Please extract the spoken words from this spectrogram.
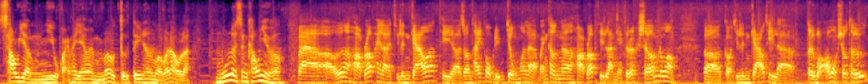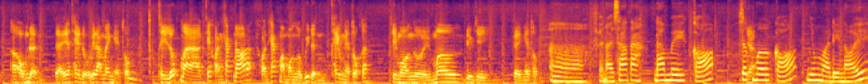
sau dần nhiều khoảng thời gian mà mình bắt đầu tự tin hơn và bắt đầu là muốn lên sân khấu nhiều hơn. Và ở Hòa Rock hay là chị Linh Cáo á, thì ờ, John thấy có một điểm chung á là bản thân Hòa Rock thì làm nhạc từ rất sớm đúng không? Ờ, còn chị Linh Cáo thì là từ bỏ một số thứ ờ, ổn định để theo đuổi cái đam mê nghệ thuật. Thì lúc mà cái khoảnh khắc đó, đó khoảnh khắc mà mọi người quyết định theo nghệ thuật á thì mọi người mơ điều gì về nghệ thuật? À, phải nói sao ta đam mê có giấc Dạ. mơ có nhưng mà để nói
